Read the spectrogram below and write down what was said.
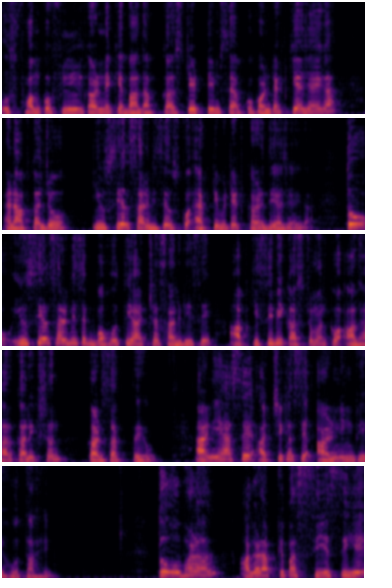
उस फॉर्म को फिल करने के बाद आपका स्टेट टीम से आपको कांटेक्ट किया जाएगा एंड आपका जो यूसीएल सर्विस है उसको एक्टिवेटेड कर दिया जाएगा। तो यूसीएल सर्विस एक बहुत ही अच्छा सर्विस है। आप किसी भी कस्टमर को आधार करेक्शन कर सकते हो एंड यहाँ से अच्छी खासी अर्निंग भी होता है। तो ओवरऑल अगर आपके पास CSC है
